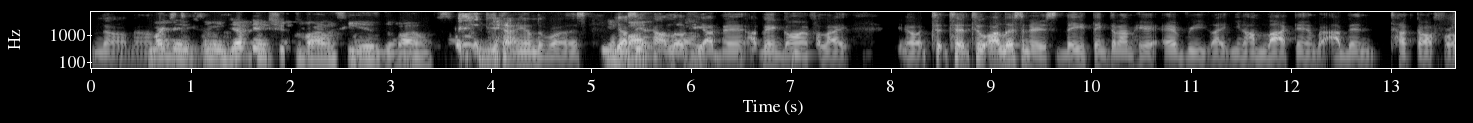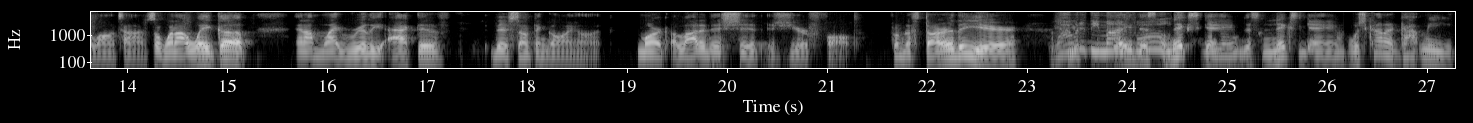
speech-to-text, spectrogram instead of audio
no, no. I'm Mark didn't. I mean, Jeff didn't choose violence. He is the violence. yeah, I am the violence. Y'all see how low key. I've been? I've been gone for like, you know, to, to to our listeners, they think that I'm here every like, you know, I'm locked in, but I've been tucked off for a long time. So when I wake up and I'm like really active, there's something going on. Mark, a lot of this shit is your fault. From the start of the year, Why would it be my played this fault? Knicks game, this Knicks game, which kind of got me.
